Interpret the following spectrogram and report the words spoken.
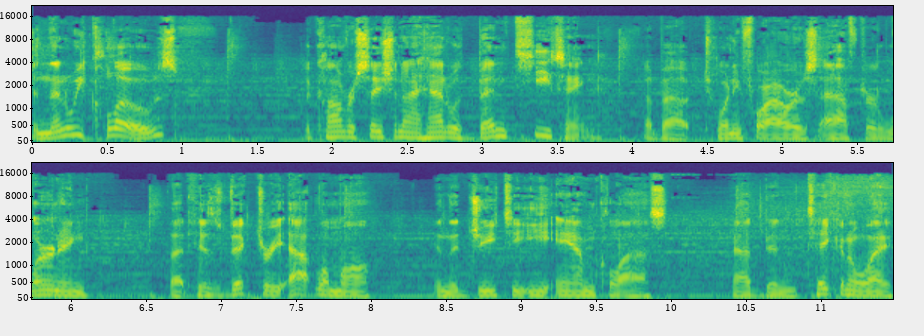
And then we close the conversation I had with Ben Keating about 24 hours after learning that his victory at Le Mans in the GTE AM class had been taken away.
